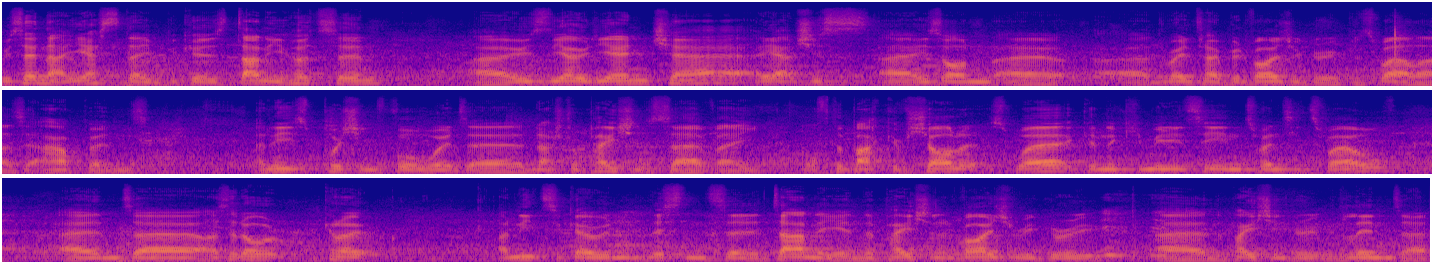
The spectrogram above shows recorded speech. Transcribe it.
we said that yesterday because Danny Hutton, uh, who's the ODN chair, he actually uh, he's on uh, uh, the Radiotherapy Advisory Group as well as it happens, and he's pushing forward a national patient survey off the back of Charlotte's work in the community in 2012. And uh, I said, oh, can I? I need to go and listen to Danny and the patient advisory group, the patient group with Linda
